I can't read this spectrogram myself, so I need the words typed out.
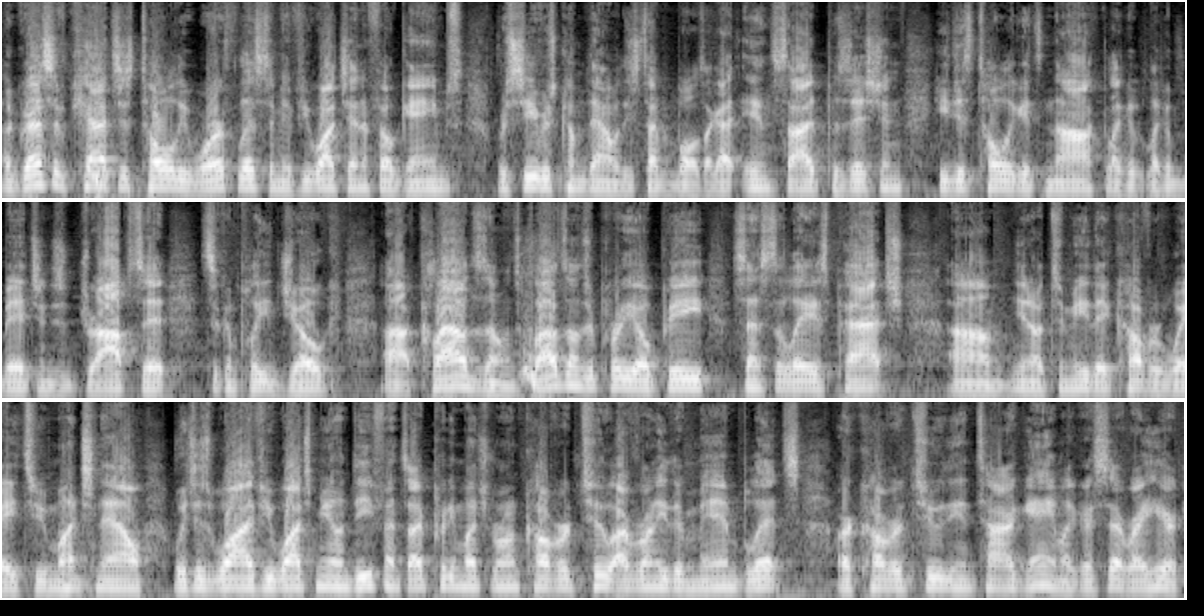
Aggressive catch is totally worthless. I mean, if you watch NFL games, receivers come down with these type of balls. I got inside position, he just totally gets knocked like a, like a bitch and just drops it. It's a complete joke. Uh, cloud zones, cloud zones are pretty OP since the latest patch. Um, you know, to me they cover way too much now, which is why if you watch me on defense, I pretty much run cover two. I run either man blitz or cover two the entire game. Like I said right here,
